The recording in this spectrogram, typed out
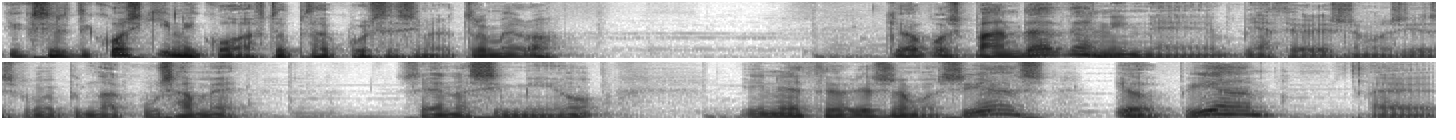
εξαιρετικό σκηνικό αυτό που θα ακούσετε σήμερα. Τρομερό. Και όπως πάντα δεν είναι μια θεωρία συνωμοσίας που την ακούσαμε σε ένα σημείο. Είναι θεωρία συνωμοσίας η οποία ε,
